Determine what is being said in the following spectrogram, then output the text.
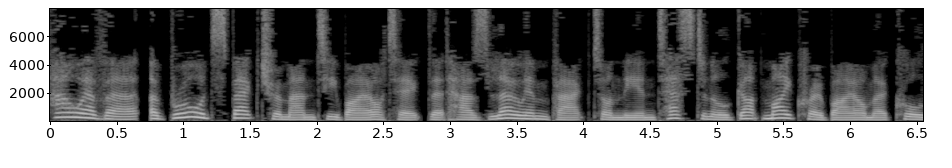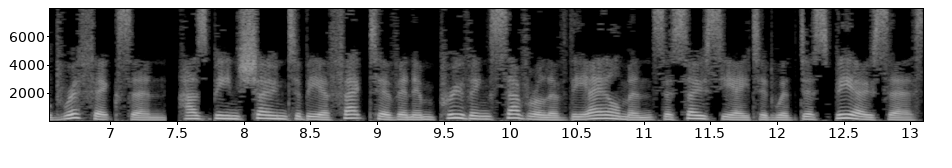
However, a broad-spectrum antibiotic that has low impact on the intestinal gut microbiome called rifaximin, has been shown to be effective in improving several of the ailments associated with dysbiosis,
